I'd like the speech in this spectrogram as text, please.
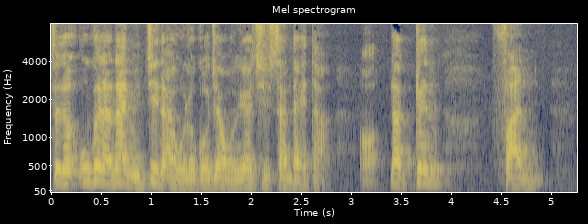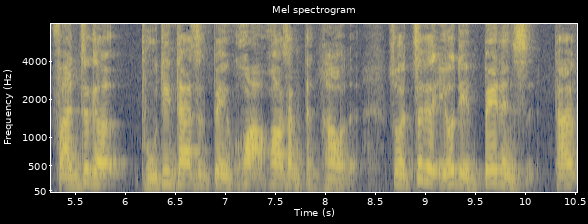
这个乌克兰难民进来我的国家，我应该去善待他哦。那跟反反这个普丁，他是被画画上等号的，所以这个有点 balance，他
